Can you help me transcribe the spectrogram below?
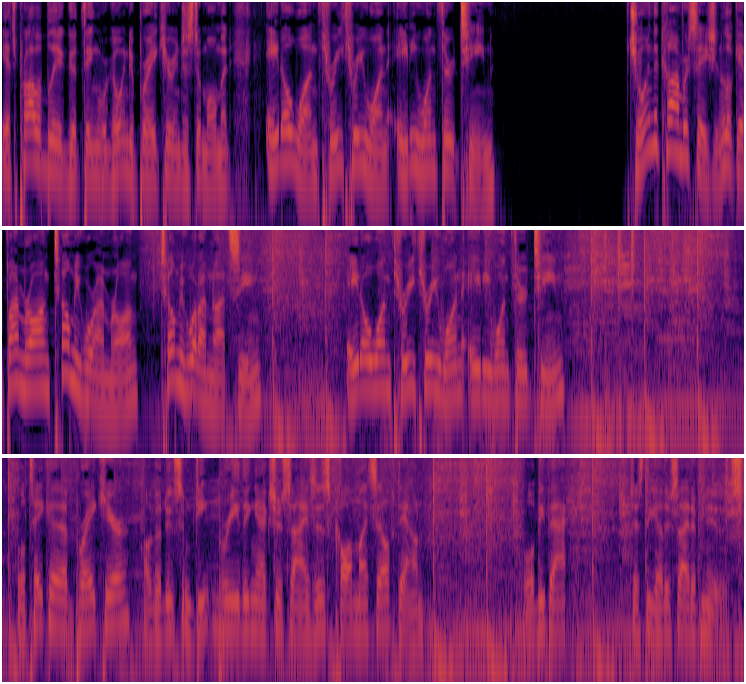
it's probably a good thing. We're going to break here in just a moment. 801 331 8113. Join the conversation. Look, if I'm wrong, tell me where I'm wrong. Tell me what I'm not seeing. 801 331 8113. We'll take a break here. I'll go do some deep breathing exercises, calm myself down. We'll be back just the other side of news.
